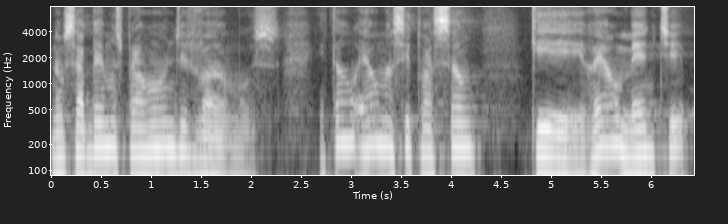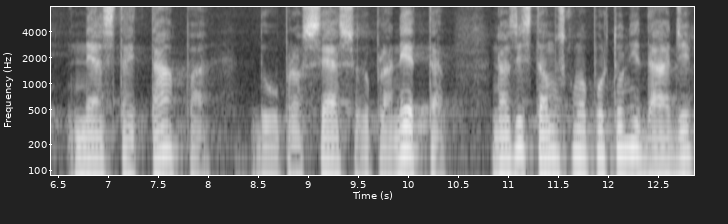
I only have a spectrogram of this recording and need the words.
Não sabemos para onde vamos. Então, é uma situação que realmente, nesta etapa do processo do planeta, nós estamos com uma oportunidade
